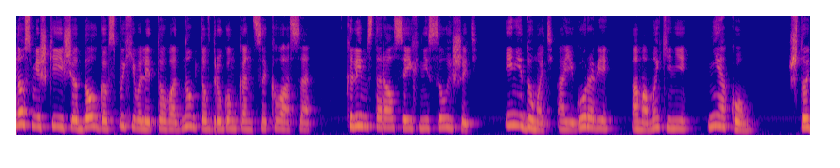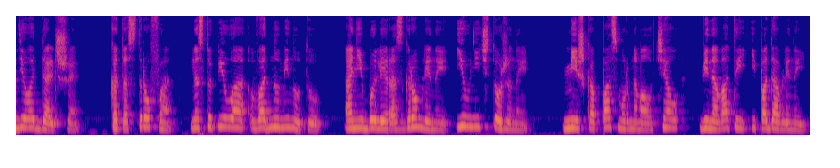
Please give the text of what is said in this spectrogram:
Но смешки еще долго вспыхивали то в одном, то в другом конце класса. Клим старался их не слышать и не думать о Егорове, о Мамыкине, ни о ком. Что делать дальше? Катастрофа наступила в одну минуту. Они были разгромлены и уничтожены. Мишка пасмурно молчал, виноватый и подавленный.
